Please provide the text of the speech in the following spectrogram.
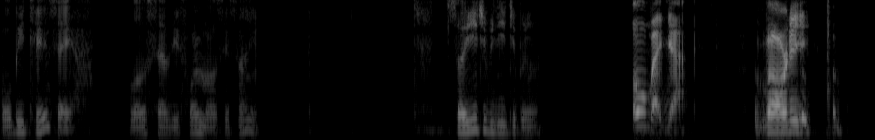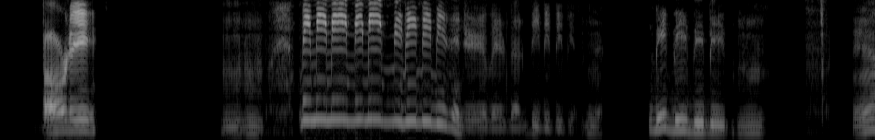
will be Tuesday, low 74, mostly sunny. So YouTube, YouTube. Oh my God, Barty, Barty. Mm-hmm. Me me me me me me me me me beep beep beep beep beep beep mm-hmm. beep beep. Mm-hmm. Yeah,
